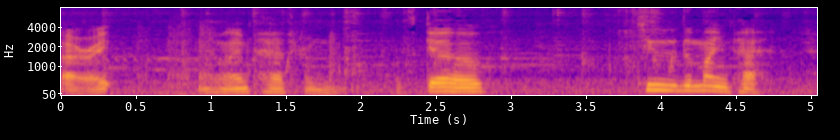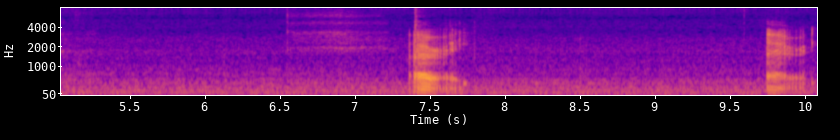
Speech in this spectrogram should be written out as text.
Alright. Mine path from. Let's go to the mine path. Alright. Alright.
